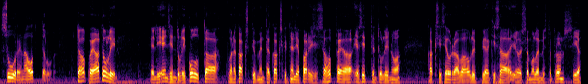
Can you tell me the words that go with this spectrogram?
suurena otteluna. Mutta hopeaa tuli. Eli ensin tuli kultaa vuonna 2024 Pariisissa hopeaa ja sitten tuli nuo kaksi seuraavaa olympiakisaa, joissa molemmista pronssia.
